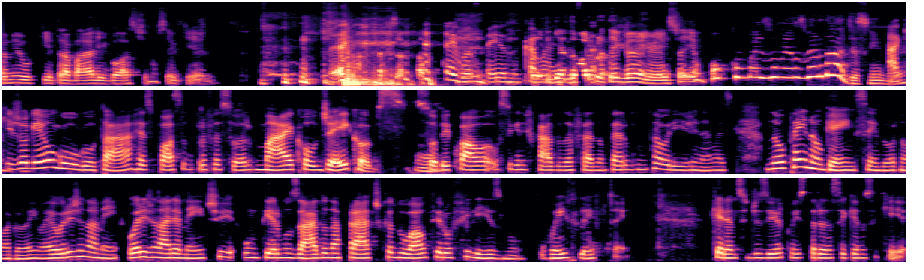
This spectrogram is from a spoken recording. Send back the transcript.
ame o que trabalhe e goste, não sei o que ele. E você nunca Tem mais. para ter ganho, é isso aí é um pouco mais ou menos verdade, assim, né? Aqui joguei um Google, tá? Resposta do professor Michael Jacobs Hum. sobre qual o significado da frase. Não pergunta a origem, né? Mas no pain, no gain, sem dor não há ganho, é originariamente um termo usado na prática do alterofilismo, weightlifting. Querendo se dizer com isso, não sei o que, não sei o que.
